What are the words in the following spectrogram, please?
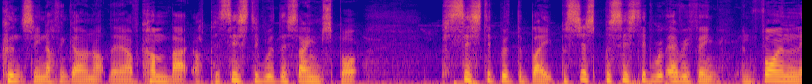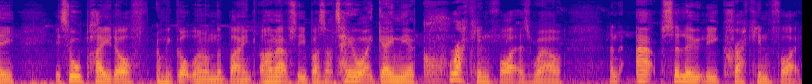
couldn't see nothing going up there. I've come back, I've persisted with the same spot, persisted with the bait, just persisted with everything, and finally, it's all paid off, and we got one on the bank. I'm absolutely buzzed. I'll tell you what, it gave me a cracking fight as well, an absolutely cracking fight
